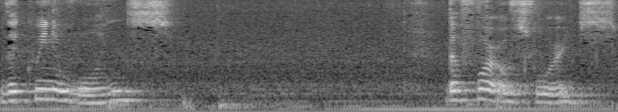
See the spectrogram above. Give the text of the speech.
The Queen of Wands, the Four of Swords,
